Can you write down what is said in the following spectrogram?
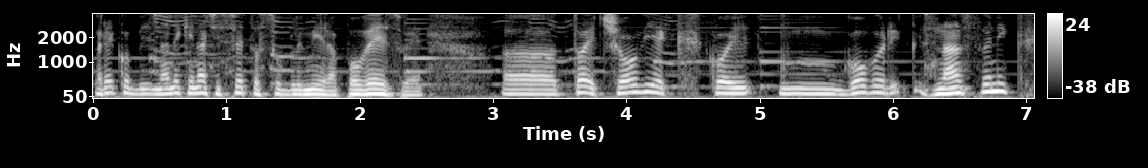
rekao bi, na neki način sve to sublimira, povezuje. Uh, to je čovjek koji govori, znanstvenik,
